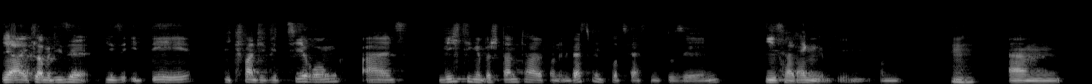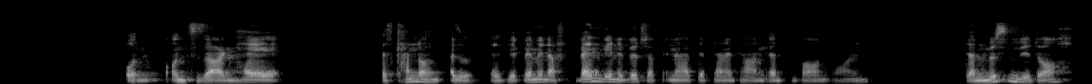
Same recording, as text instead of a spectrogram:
Ja, ich glaube, diese, diese Idee, die Quantifizierung als wichtigen Bestandteil von Investmentprozessen zu sehen, die ist halt hängen geblieben. Und mhm. ähm, und, und zu sagen, hey, das kann doch, also äh, wenn wir, nach, wenn wir eine Wirtschaft innerhalb der planetaren Grenzen bauen wollen, dann müssen wir doch,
